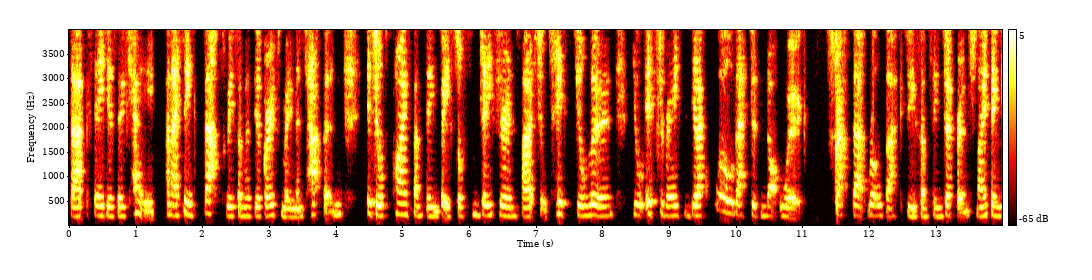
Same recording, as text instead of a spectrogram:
that failure is okay. And I think that's where some of your growth moments happen is you'll try something based on some data insights, you'll test, you'll learn, you'll iterate and be like, whoa, that did not work. Scrap that, roll back, do something different. And I think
